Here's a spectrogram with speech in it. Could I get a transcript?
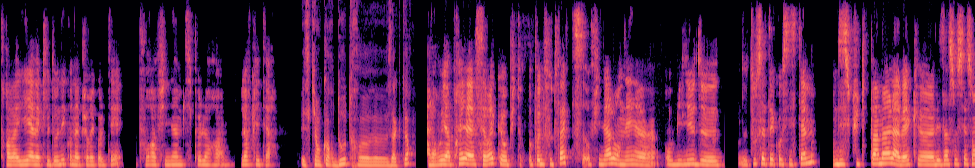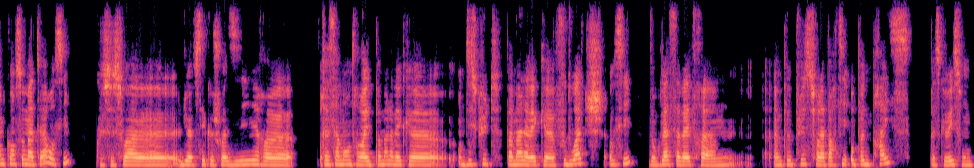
travaillé avec les données qu'on a pu récolter pour affiner un petit peu leurs critères. Est-ce qu'il y a encore d'autres acteurs? Alors oui, après, c'est vrai que Open Food Facts, au final, on est au milieu de, de, tout cet écosystème. On discute pas mal avec les associations de consommateurs aussi que ce soit euh, l'UFC que choisir. Euh, récemment, on travaille pas mal avec, euh, on discute pas mal avec Foodwatch aussi. Donc là, ça va être un peu plus sur la partie open price parce qu'ils sont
